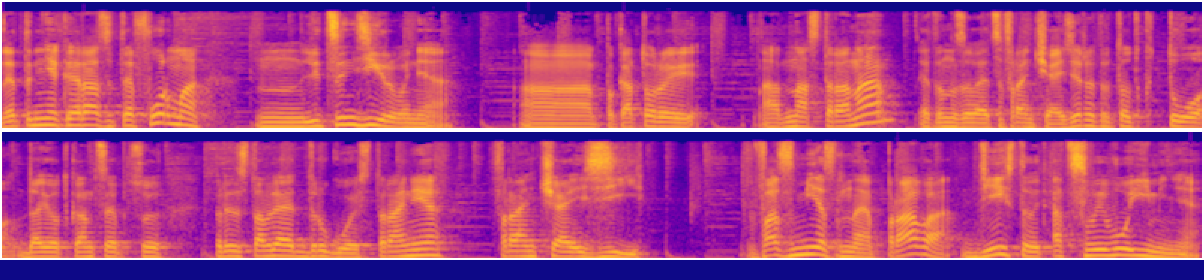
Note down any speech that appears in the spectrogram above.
Это некая развитая форма лицензирования, а, по которой одна сторона, это называется франчайзер, это тот, кто дает концепцию, предоставляет другой стороне франчайзи возмездное право действовать от своего имени,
